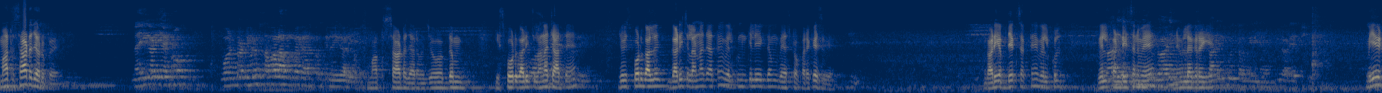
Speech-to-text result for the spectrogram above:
मात्र साठ हज़ार रुपये नई गाड़ी अप्रोक्स वन ट्वेंटी में सवा लाख रुपए के आसपास की नई गाड़ी है। मात्र साठ हज़ार में जो एकदम स्पोर्ट गाड़ी चलाना चाहते हैं। जो स्पोर्ट गाड़ी गाड़ी चलाना चाहते हैं बिल्कुल उनके लिए एकदम बेस्ट ऑफ़र है कैसे भी गाड़ी आप देख सकते हैं बिल्कुल वेल कंडीशन में गाड़ी न्यू लग रही है। है है। भैया-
